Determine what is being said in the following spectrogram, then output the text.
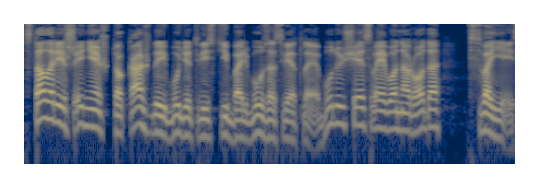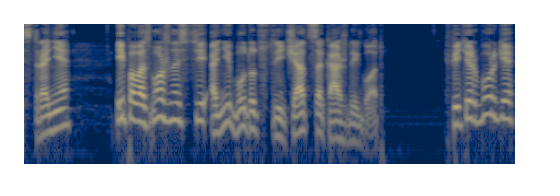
стало решение, что каждый будет вести борьбу за светлое будущее своего народа в своей стране, и по возможности они будут встречаться каждый год. В Петербурге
